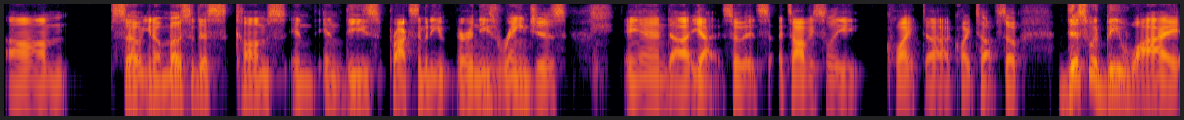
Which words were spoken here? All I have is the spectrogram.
Um, so you know most of this comes in in these proximity or in these ranges, and uh, yeah, so it's it's obviously quite uh, quite tough. So this would be why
